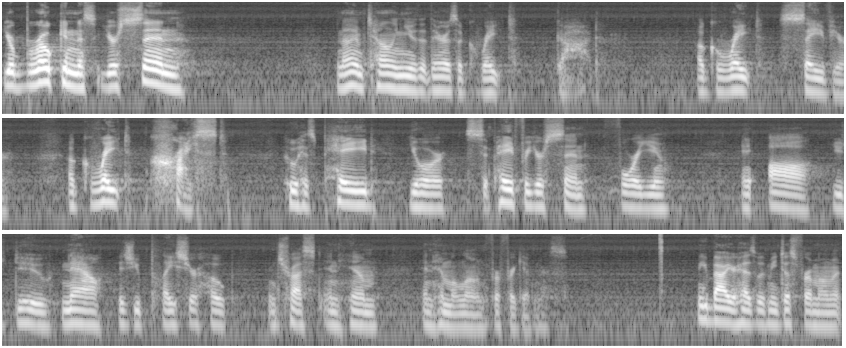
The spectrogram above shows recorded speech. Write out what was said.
your brokenness, your sin, and I am telling you that there is a great God, a great Savior, a great Christ who has paid your paid for your sin for you. And all you do now is you place your hope and trust in Him and Him alone for forgiveness. Will you bow your heads with me just for a moment?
